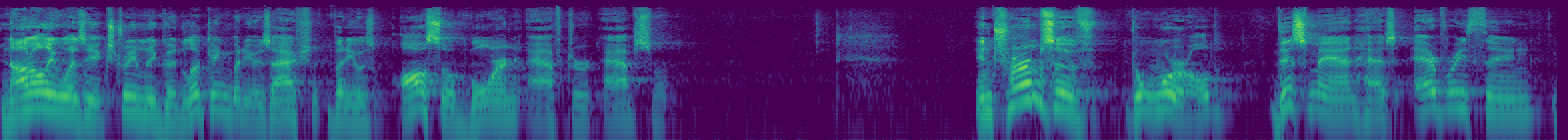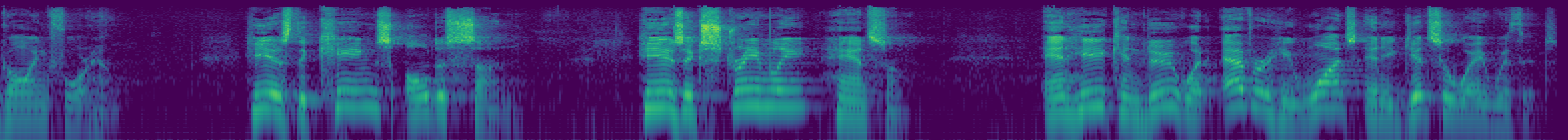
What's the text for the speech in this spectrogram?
Not only was he extremely good looking, but he was actually but he was also born after Absalom. In terms of the world, this man has everything going for him. He is the king's oldest son. He is extremely handsome. And he can do whatever he wants and he gets away with it.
